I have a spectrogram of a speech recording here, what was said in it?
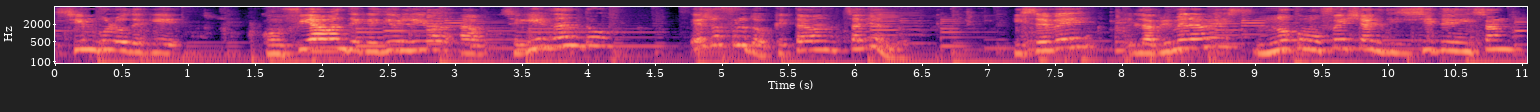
símbolo de que confiaban de que Dios le iba a seguir dando esos frutos que estaban saliendo. Y se ve la primera vez, no como fecha el 17 de Nisan,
